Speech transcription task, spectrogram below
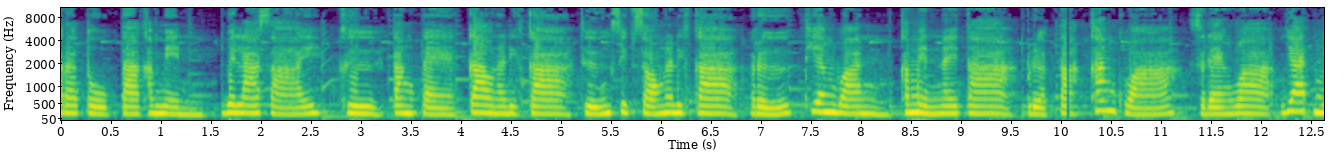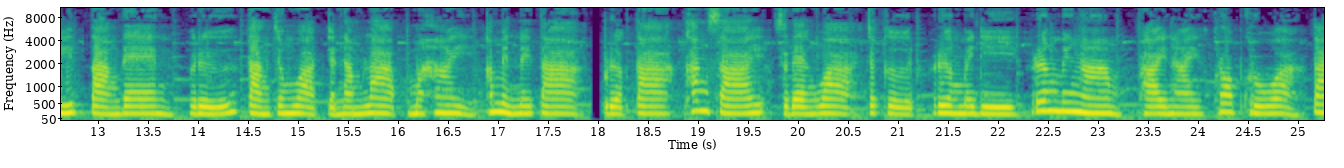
กระตุก ตาเขม่นเวลาสาย คือตั้งแต่ 9 นาฬิกาถึง 12 นาฬิกา หรือเที่ยงวันเขม่นในตา เปลือกตา ข้างขวา แสดงว่าญาติมิตรต่างแดน หรือต่างจังหวัดจะนำลาบมาให้ขม่นในตา เปลือกตา ข้างซ้าย แสดงว่าจะเกิดเรื่องไม่ดี เรื่องไม่งาม ภายในครอบครัว ตา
